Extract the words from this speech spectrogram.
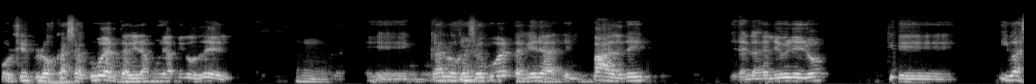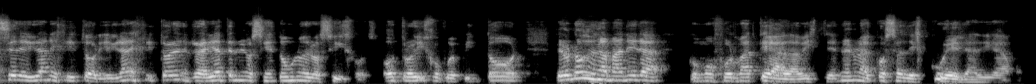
por ejemplo, los Casacuberta, que eran muy amigos de él. Mm. Eh, Carlos Casacuberta, que era el padre de la edad del hebrero, que iba a ser el gran escritor. Y el gran escritor en realidad terminó siendo uno de los hijos. Otro hijo fue pintor, pero no de una manera como formateada, ¿viste? No era una cosa de escuela, digamos.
